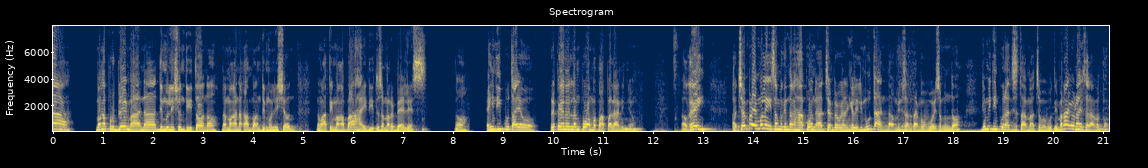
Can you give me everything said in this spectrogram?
mga problema na demolition dito, no? Na mga nakabang demolition ng ating mga bahay dito sa Maribeles, no? Eh hindi po tayo repair lang po ang mapapala ninyo. Okay? At syempre muli isang magandang hapon at syempre huwag natin kalilimutan na minsan na tayo mabubuhay sa mundo. Gamitin po natin sa tama at sa mabuti. Maraming maraming salamat po.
